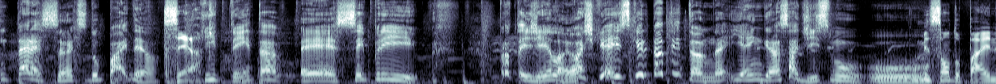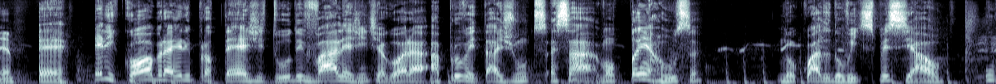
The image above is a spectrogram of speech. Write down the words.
interessantes do pai dela. Certo. Que tenta é, sempre protegê-la. Eu acho que é isso que ele tá tentando, né? E é engraçadíssimo o. Missão do pai, né? É. Ele cobra, ele protege tudo e vale a gente agora aproveitar juntos essa montanha russa no quadro do vídeo especial. O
